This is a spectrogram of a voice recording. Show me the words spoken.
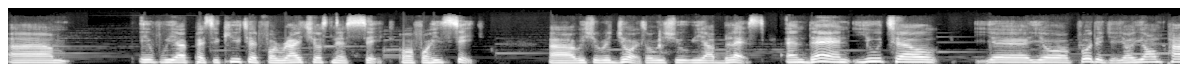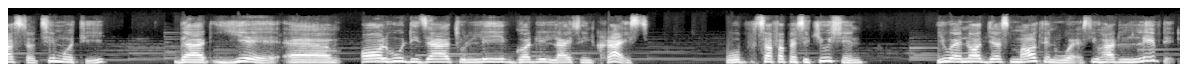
um, if we are persecuted for righteousness' sake or for his sake, uh, we should rejoice or we should we are blessed. And then you tell uh, your protege, your young pastor Timothy, that yeah, um, all who desire to live godly lives in Christ will suffer persecution. You were not just mouthing words; you had lived it.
